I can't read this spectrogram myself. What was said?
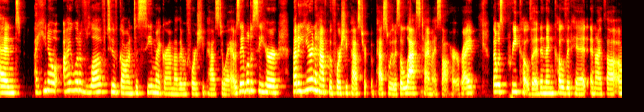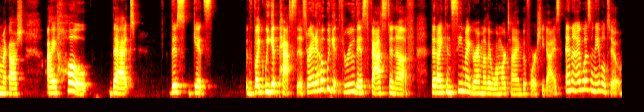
And you know, I would have loved to have gone to see my grandmother before she passed away. I was able to see her about a year and a half before she passed her, passed away. It was the last time I saw her, right? That was pre-COVID and then COVID hit and I thought, "Oh my gosh, I hope that this gets like we get past this, right? I hope we get through this fast enough that I can see my grandmother one more time before she dies." And I wasn't able to.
